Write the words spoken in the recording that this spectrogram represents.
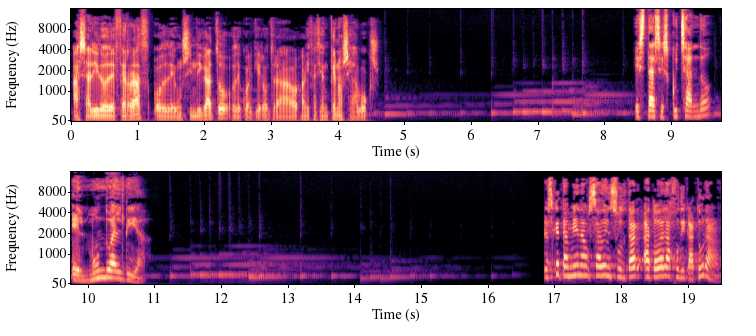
ha salido de Ferraz o de un sindicato o de cualquier otra organización que no sea Vox. Estás escuchando El Mundo al Día es que también ha usado insultar a toda la judicatura.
